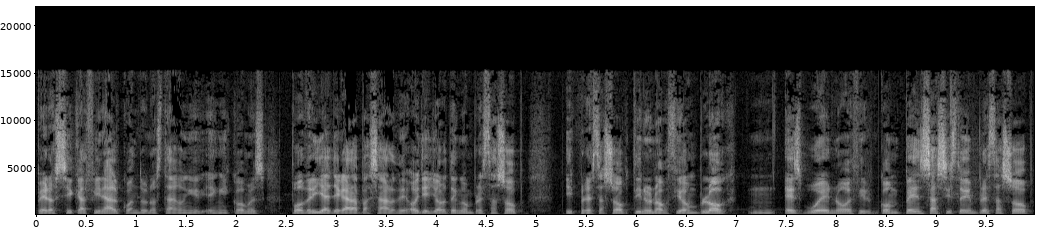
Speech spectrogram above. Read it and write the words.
pero sí que al final cuando uno está en e-commerce podría llegar a pasar de, oye, yo lo tengo en PrestaShop y PrestaShop tiene una opción blog. Mm, es bueno, es decir, ¿compensa si estoy en PrestaShop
